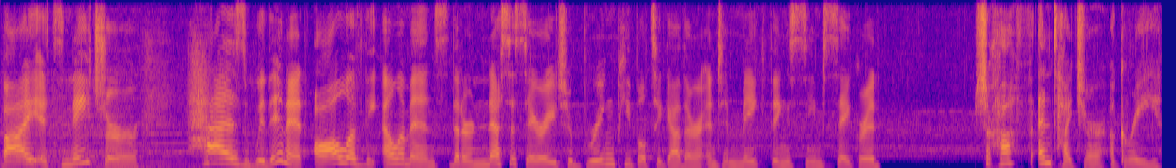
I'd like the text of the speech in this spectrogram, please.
by its nature, has within it all of the elements that are necessary to bring people together and to make things seem sacred. Shahaf and Teicher agree.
